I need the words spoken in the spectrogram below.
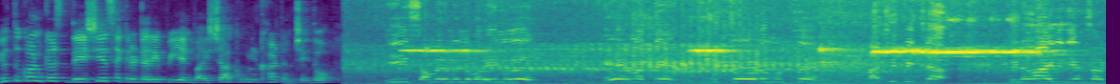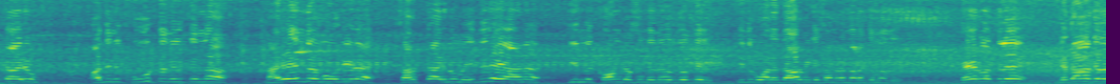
യൂത്ത് കോൺഗ്രസ് ദേശീയ സെക്രട്ടറി പി എൻ വൈശാഖ് ഉദ്ഘാടനം ചെയ്തു. ഈ സമരം എന്ന് പറയുന്നത് കേരളത്തെ മുച്ചോട് മുച്ച് നശിപ്പിച്ച പിണറായി വിജയൻ സർക്കാരും അതിന് കൂട്ടു നിൽക്കുന്ന നരേന്ദ്രമോദിയുടെ സർക്കാരിനും എതിരെയാണ് ഇന്ന് കോൺഗ്രസിന്റെ നേതൃത്വത്തിൽ ഇതുപോലെ ധാർമ്മിക സമരം നടക്കുന്നത്. കേരളത്തിലെ ഗതാഗത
